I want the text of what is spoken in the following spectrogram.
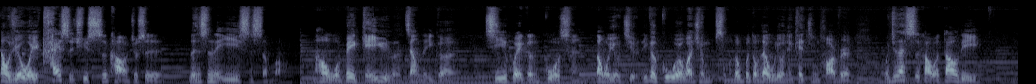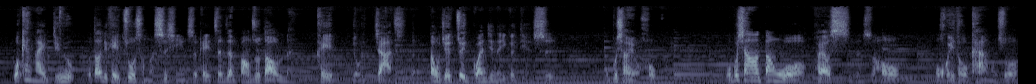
那我觉得我也开始去思考，就是人生的意义是什么。然后我被给予了这样的一个机会跟过程，让我有机会一个孤儿完全什么都不懂，在五六年可以进 Harvard，我就在思考，我到底 What can I do？我到底可以做什么事情是可以真正帮助到人，可以有价值的？但我觉得最关键的一个点是，我不想有后悔，我不想要当我快要死的时候，我回头看，我说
